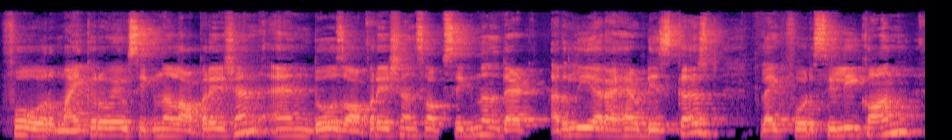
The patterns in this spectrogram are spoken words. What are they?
for microwave signal operation and those operations of signal that earlier I have discussed like for silicon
